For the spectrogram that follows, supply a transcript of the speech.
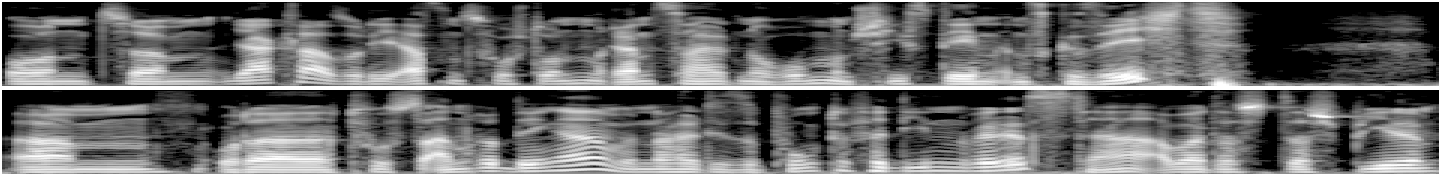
Und ähm, ja klar, so die ersten zwei Stunden rennst du halt nur rum und schießt denen ins Gesicht. Ähm, oder tust andere Dinge, wenn du halt diese Punkte verdienen willst, ja, aber das, das Spiel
